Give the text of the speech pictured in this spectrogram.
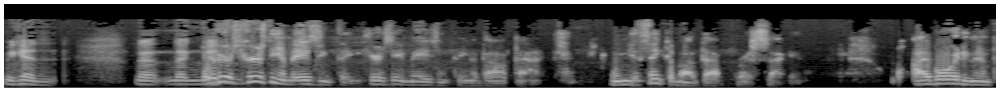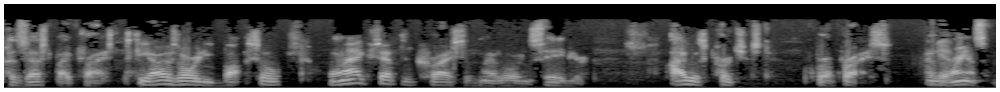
because the the good... well, here's here's the amazing thing. Here's the amazing thing about that. When you think about that for a second, I've already been possessed by Christ. See, I was already bought. So when I accepted Christ as my Lord and Savior, I was purchased for a price, at yeah. a ransom.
